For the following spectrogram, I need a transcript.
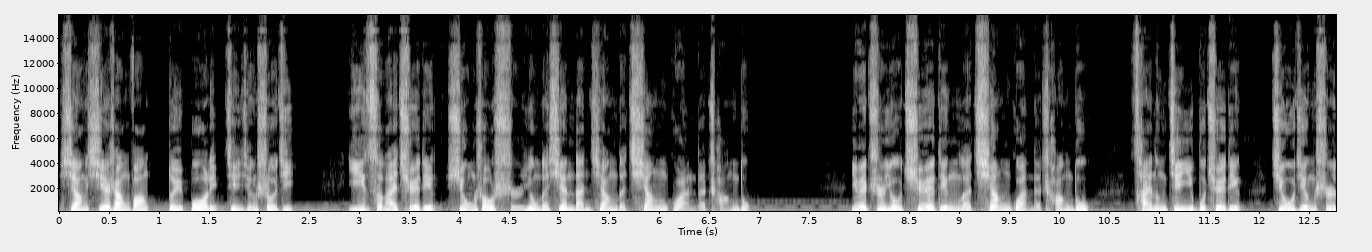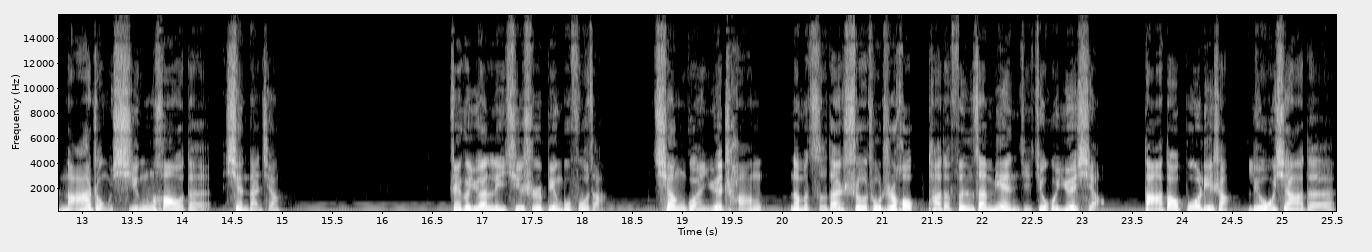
向斜上方对玻璃进行射击，以此来确定凶手使用的霰弹枪的枪管的长度。因为只有确定了枪管的长度，才能进一步确定。究竟是哪种型号的霰弹枪？这个原理其实并不复杂，枪管越长，那么子弹射出之后，它的分散面积就会越小，打到玻璃上留下的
